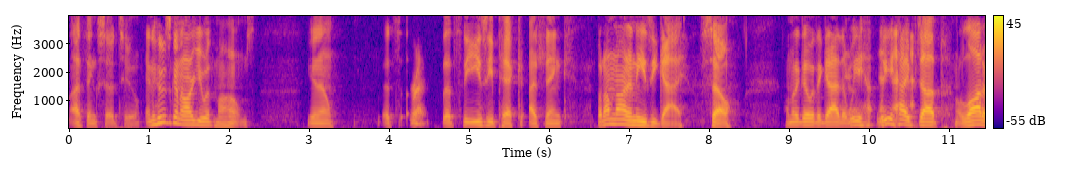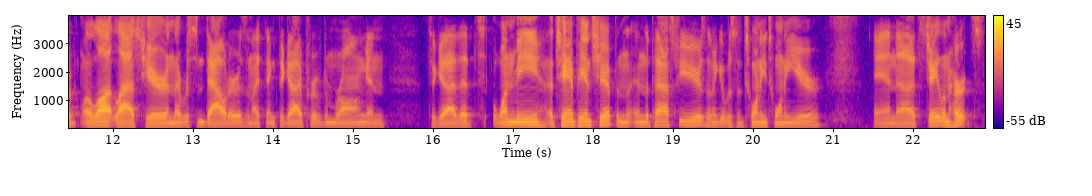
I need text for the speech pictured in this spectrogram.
I think so too. And who's going to argue with Mahomes? You know, it's Right. that's the easy pick, I think. But I'm not an easy guy, so I'm going to go with a guy that we we hyped up a lot of a lot last year, and there were some doubters, and I think the guy proved them wrong. And it's a guy that's won me a championship in the, in the past few years. I think it was the 2020 year, and uh, it's Jalen Hurts.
